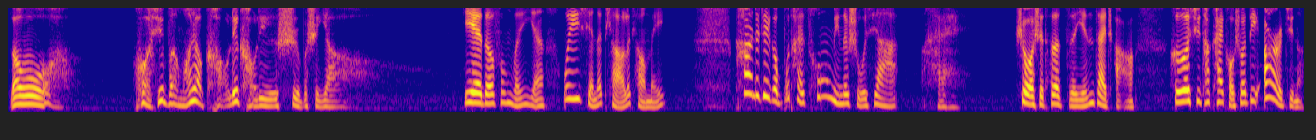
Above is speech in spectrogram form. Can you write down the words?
老雾，或许本王要考虑考虑，是不是要？叶德风闻言，危险的挑了挑眉。看着这个不太聪明的属下，唉，若是他的紫银在场，何须他开口说第二句呢？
